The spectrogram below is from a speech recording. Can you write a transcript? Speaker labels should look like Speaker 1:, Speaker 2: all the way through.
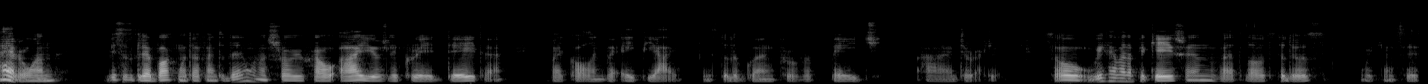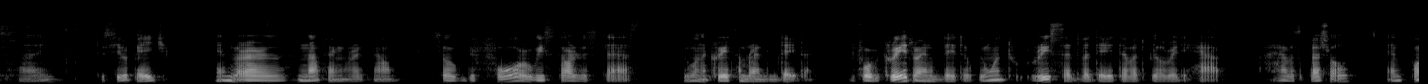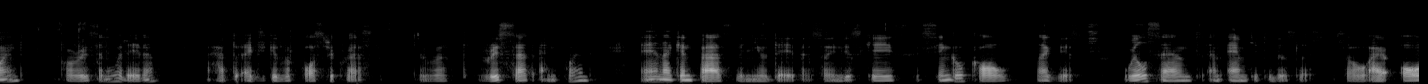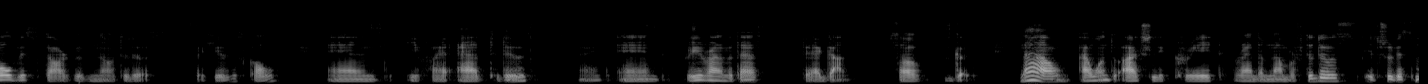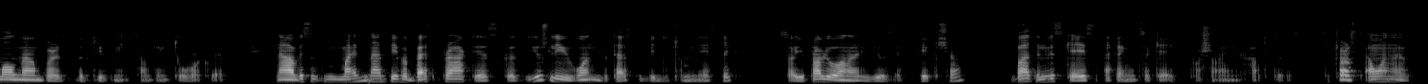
Speaker 1: Hi everyone, this is Gleb Bahmutov and today I want to show you how I usually create data by calling the API instead of going through the page uh, directly. So we have an application that loads to-dos. We can say to see the page and there's nothing right now. So before we start this test, we want to create some random data. Before we create random data, we want to reset the data that we already have. I have a special endpoint for resetting the data, I have to execute the post request to uh, the reset endpoint, and I can pass the new data. So in this case, a single call like this will send an empty to-dos list. So I always start with no to-dos. So here's this call, and if I add to-dos, right, and rerun the test, they are gone. So it's good. Now I want to actually create random number of to-dos. It should be a small number, but give me something to work with. Now this is, might not be the best practice because usually you want the test to be deterministic. So you probably want to use a fixture. But in this case, I think it's okay for showing how to do this. So first I want to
